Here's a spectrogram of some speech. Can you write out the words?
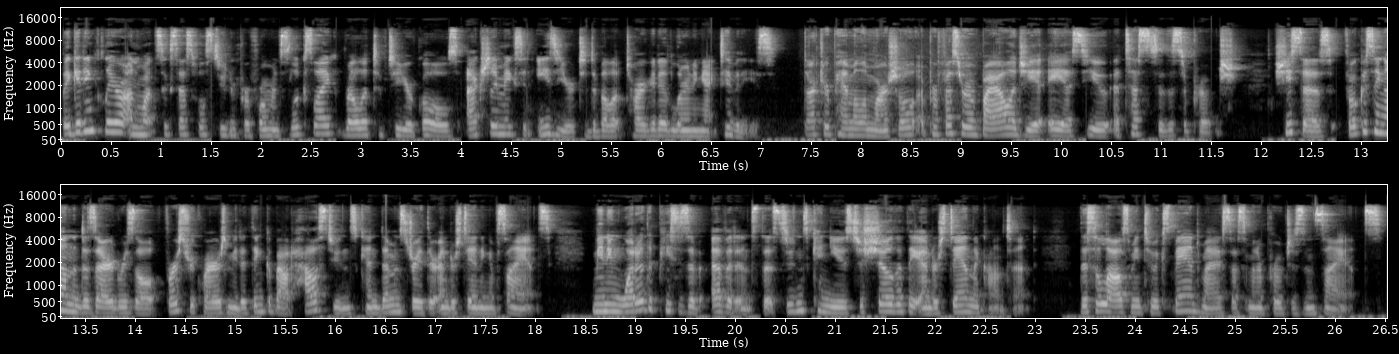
but getting clear on what successful student performance looks like relative to your goals actually makes it easier to develop targeted learning activities. Dr. Pamela Marshall, a professor of biology at ASU, attests to this approach. She says, focusing on the desired result first requires me to think about how students can demonstrate their understanding of science, meaning what are the pieces of evidence that students can use to show that they understand the content. This allows me to expand my assessment approaches in science.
